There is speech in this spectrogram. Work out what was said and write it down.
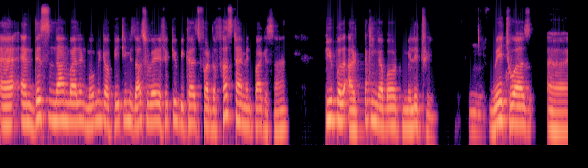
uh, and this nonviolent movement of PTM is also very effective because for the first time in Pakistan, people are talking about military, mm. which was, uh,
